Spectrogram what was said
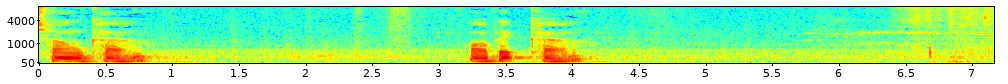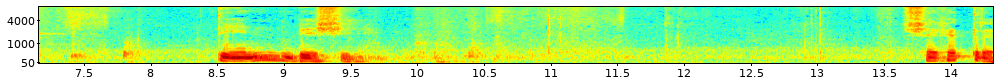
সংখ্যা অপেক্ষা তিন বেশি। সেক্ষেত্রে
